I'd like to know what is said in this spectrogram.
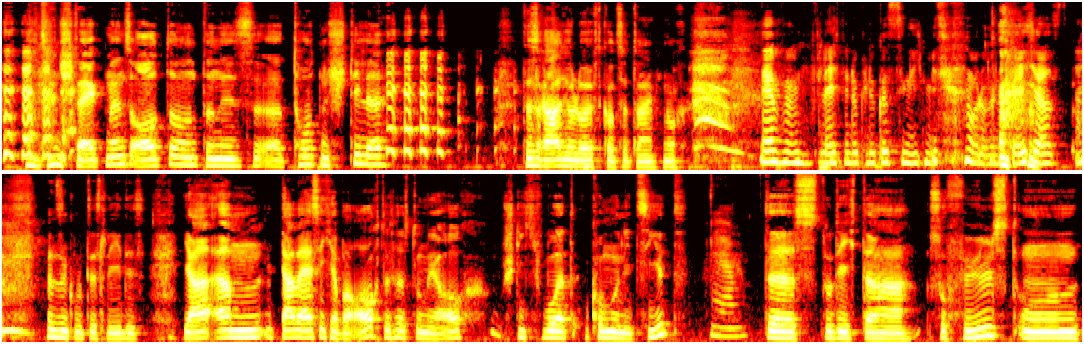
Und dann steigt man ins Auto und dann ist äh, Totenstille. Das Radio läuft Gott sei Dank noch. Ja, vielleicht, wenn du Glück hast, singe ich mit. Oder wenn du Pech hast. wenn es ein gutes Lied ist. Ja, ähm, da weiß ich aber auch, das hast du mir auch Stichwort kommuniziert, ja. dass du dich da so fühlst und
